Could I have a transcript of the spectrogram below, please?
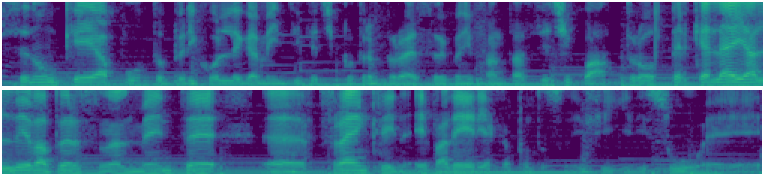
se non che appunto per i collegamenti che ci potrebbero essere con i Fantastici 4, perché lei alleva personalmente eh, Franklin e Valeria, che appunto sono i figli di Sue e,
